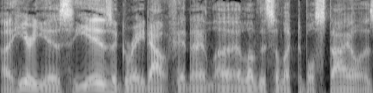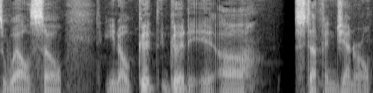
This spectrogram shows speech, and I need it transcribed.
uh, here he is. He is a great outfit, and I, I love the selectable style as well. So, you know, good, good uh, stuff in general.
